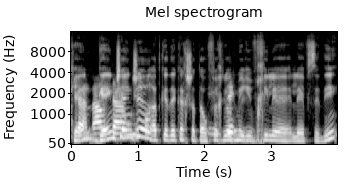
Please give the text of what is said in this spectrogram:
כן, Game Changer. עד כדי כך שאתה הופך זה... להיות מרווחי להפסדי?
